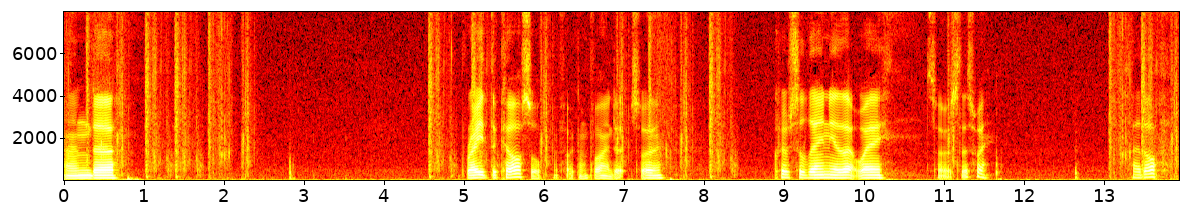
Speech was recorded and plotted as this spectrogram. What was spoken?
and uh, raid the castle if I can find it. So, Criswelvania that way. So it's this way. Head off.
